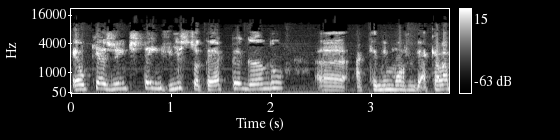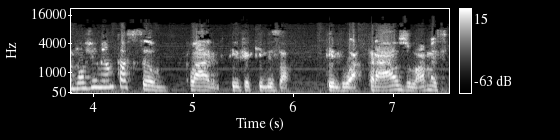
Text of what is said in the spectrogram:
é o que a gente tem visto até pegando uh, aquele aquela movimentação. Claro, teve aqueles teve o atraso lá, mas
